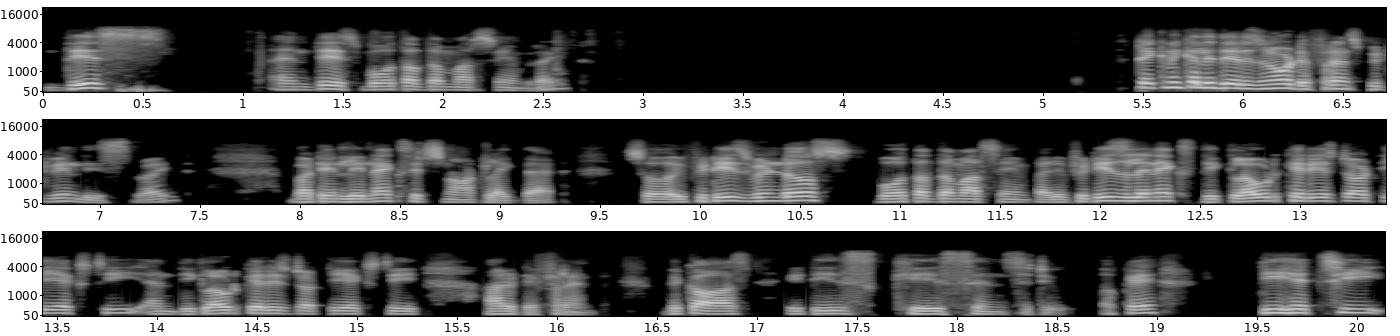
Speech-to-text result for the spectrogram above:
this and this, both of them are same, right? Technically there is no difference between these, right? But in Linux, it's not like that. So if it is Windows, both of them are same file. If it is Linux, the cloud careers.txt and the cloud careers.txt are different because it is case sensitive, okay? THC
